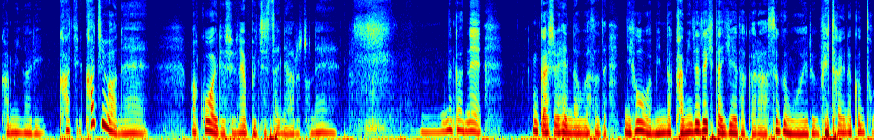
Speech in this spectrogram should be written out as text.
雷。火事。火事はねまあ怖いですよね。やっぱり実際にあるとね。うん。なんかね昔は変な噂で日本はみんな紙でできた家だからすぐ燃えるみたいなこと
